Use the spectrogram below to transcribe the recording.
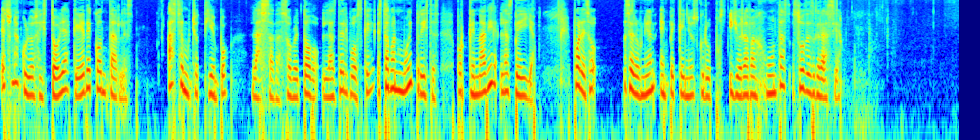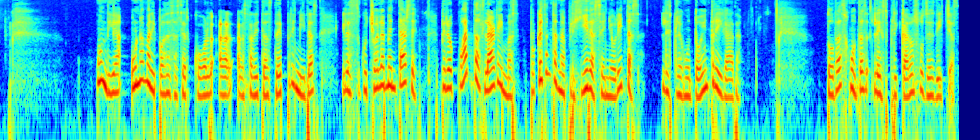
Es una curiosa historia que he de contarles. Hace mucho tiempo, las hadas, sobre todo las del bosque, estaban muy tristes porque nadie las veía. Por eso se reunían en pequeños grupos y lloraban juntas su desgracia. Un día, una mariposa se acercó a, las haditas deprimidas y las escuchó lamentarse. Pero cuántas lágrimas. ¿Por qué están tan afligidas, señoritas? les preguntó intrigada. Todas juntas le explicaron sus desdichas,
